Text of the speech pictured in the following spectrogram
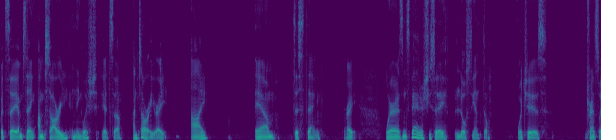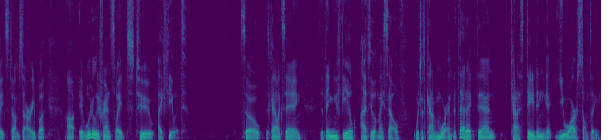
let's say I'm saying I'm sorry in English. It's uh, I'm sorry, right? I am this thing, right? Whereas in Spanish, you say lo siento, which is translates to I'm sorry, but uh, it literally translates to I feel it. So it's kind of like saying the thing you feel, I feel it myself, which is kind of more empathetic than kind of stating that you are something.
